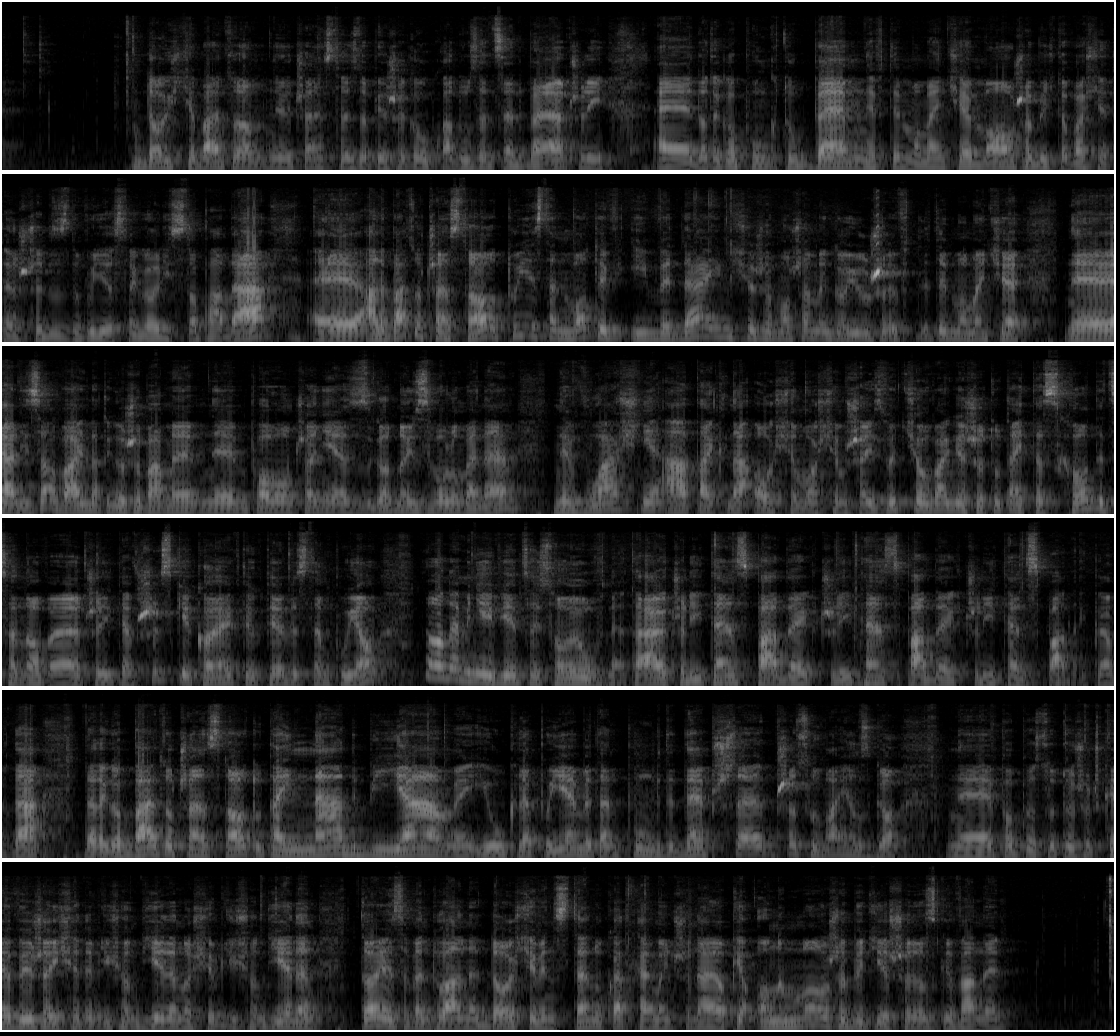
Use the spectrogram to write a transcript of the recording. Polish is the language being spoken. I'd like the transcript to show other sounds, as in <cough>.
Dojście bardzo często jest do pierwszego układu ZZB, czyli e, do tego punktu B. W tym momencie może być to właśnie ten szczyt z 20 listopada, e, ale bardzo często tu jest ten motyw i wydaje mi się, że możemy go już w tym momencie e, realizować, dlatego że mamy e, połączenie, zgodność z wolumenem, właśnie atak na 886. Zwróćcie uwagę, że tutaj te schody cenowe, czyli te wszystkie korekty, które występują, no one mniej więcej są równe, tak? Czyli ten spadek, czyli ten spadek, czyli ten spadek, prawda? Dlatego bardzo często tutaj nadbijamy i uklepujemy ten punkt D, prze, przesuwając go e, po prostu troszeczkę wyżej, 71,81. To jest ewentualne dojście, więc ten układ harmoniczny na ropie, on może być jeszcze rozgrywany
